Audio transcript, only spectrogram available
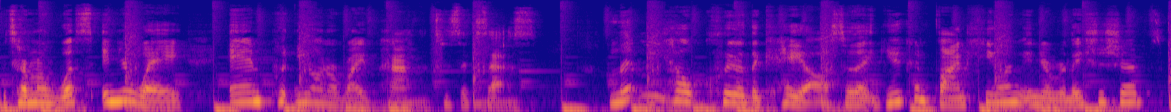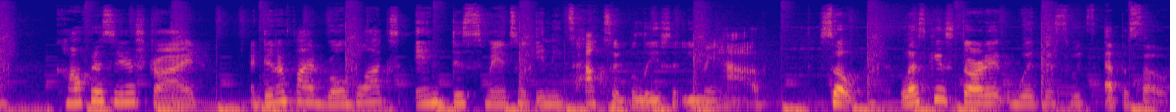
determine what's in your way, and put you on a right path to success. Let me help clear the chaos so that you can find healing in your relationships, confidence in your stride, identify roadblocks, and dismantle any toxic beliefs that you may have. So let's get started with this week's episode.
